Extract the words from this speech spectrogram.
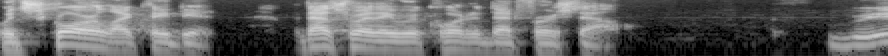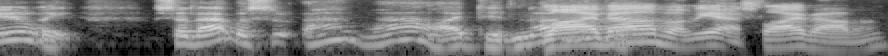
would score like they did but that's where they recorded that first album Really. So that was oh wow! I did not know live album yes live album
